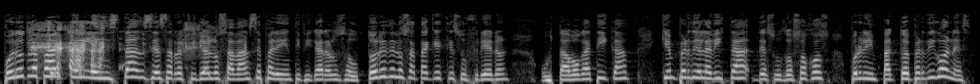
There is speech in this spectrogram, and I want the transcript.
Por otra parte, la instancia se refirió a los avances para identificar a los autores de los ataques que sufrieron Gustavo Gatica, quien perdió la vista de sus dos ojos por el impacto de perdigones,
